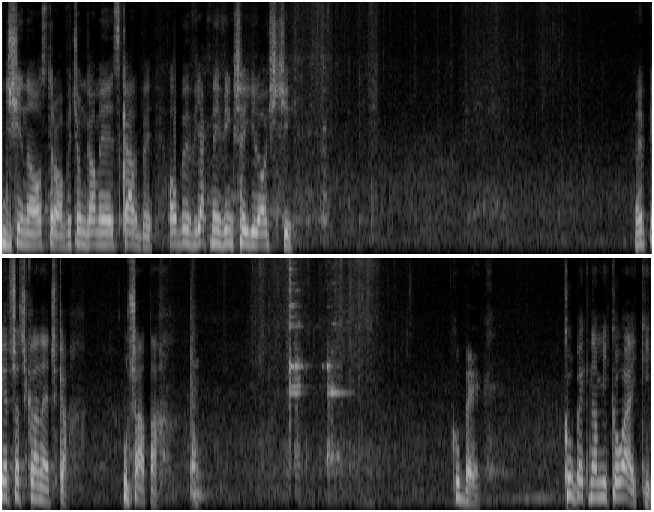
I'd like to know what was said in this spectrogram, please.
Dzisiaj na ostro wyciągamy skarby, oby w jak największej ilości. Pierwsza szklaneczka, uszata. Kubek. Kubek na Mikołajki.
